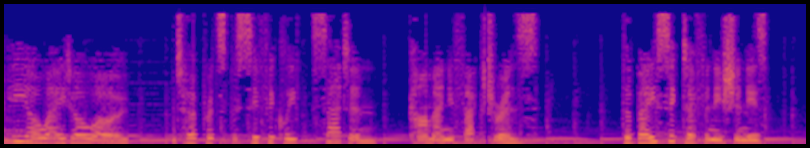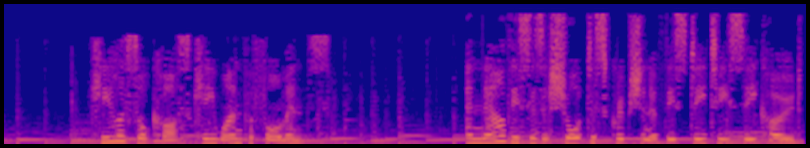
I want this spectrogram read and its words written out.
P0800 interpret specifically Saturn car manufacturers? The basic definition is keyless or KOS key 1 performance. And now this is a short description of this DTC code.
